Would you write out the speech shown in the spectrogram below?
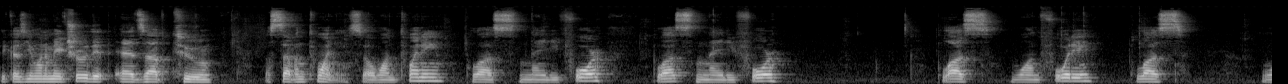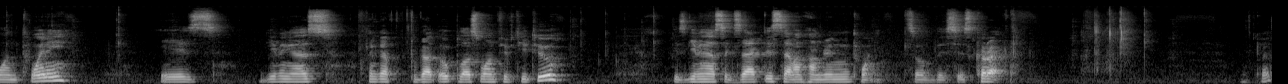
because you want to make sure that it adds up to a 720. So 120 plus 94 plus 94 plus 140 plus 120 is giving us, I think I forgot, oh, plus 152 is giving us exactly 720. So this is correct. Okay.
